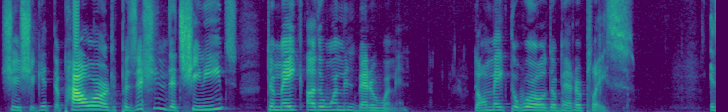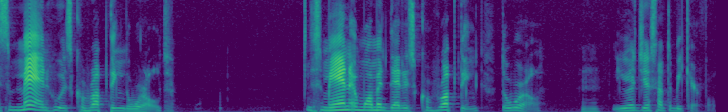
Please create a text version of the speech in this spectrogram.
She should get the power or the position that she needs to make other women better women. Don't make the world a better place. It's man who is corrupting the world. It's man and woman that is corrupting the world. Mm-hmm. You just have to be careful.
